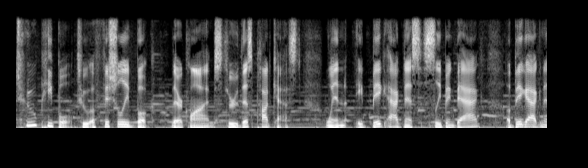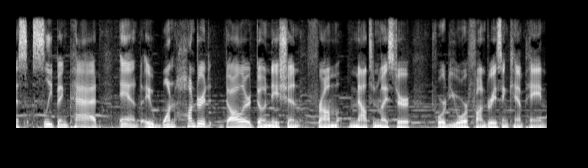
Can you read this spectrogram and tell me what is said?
two people to officially book their climbs through this podcast win a Big Agnes sleeping bag, a Big Agnes sleeping pad, and a $100 donation from Mountain Meister toward your fundraising campaign.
